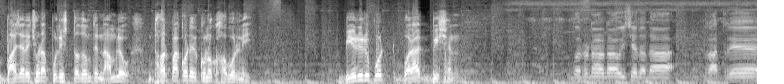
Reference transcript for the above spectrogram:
বাজারে ছোড়া পুলিশ তদন্তে নামলেও ধরপাকড়ের কোনো খবর নেই। Bureau report, Barak vision. ঘটনাটা হয়েছে দাদা, রাত্রে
